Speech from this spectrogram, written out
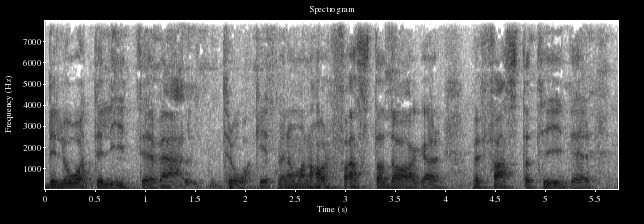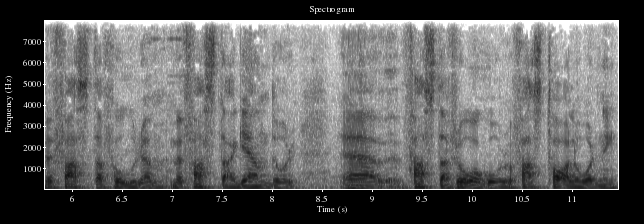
det låter lite väl tråkigt, men om man har fasta dagar med fasta tider, med fasta forum, med fasta agendor, eh, fasta frågor och fast talordning.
